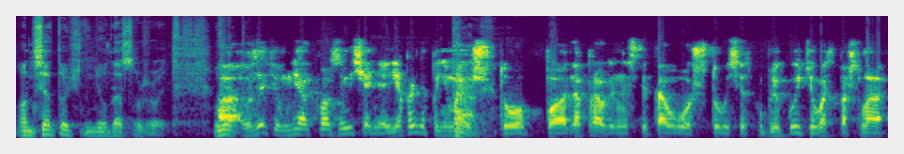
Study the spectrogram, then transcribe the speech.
Он себя точно не удосуживает. А, вот. А, вы знаете, у меня к вам замечание. Я правильно понимаю, так. что по направленности того, что вы сейчас публикуете, у вас пошла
